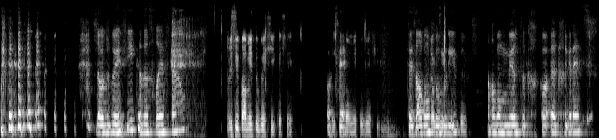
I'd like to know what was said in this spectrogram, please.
jogos do Benfica, da seleção? Principalmente do Benfica, sim. Okay. Tens algum Jogos favorito? Algum momento a que, regresses?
